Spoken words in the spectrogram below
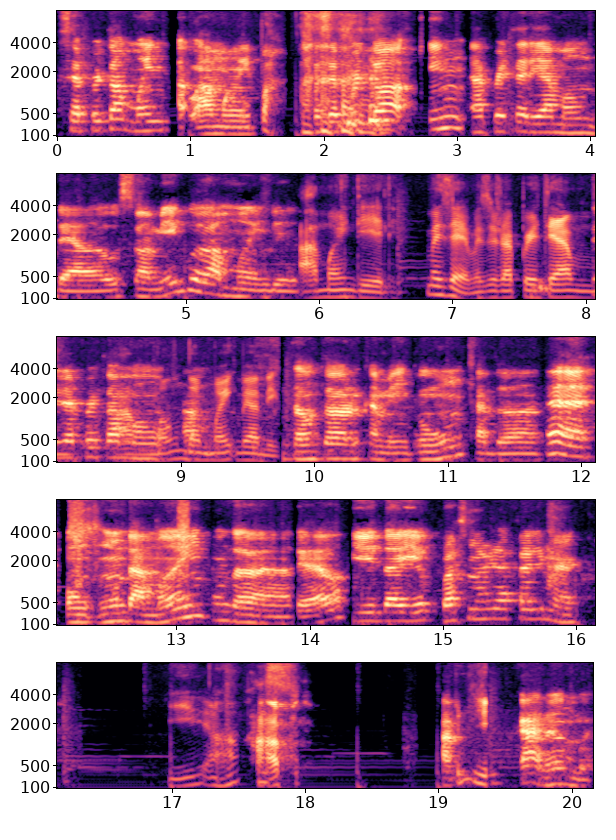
Você apertou a mãe. A mãe. Opa. Você apertou. a- Quem apertaria a mão dela? O seu amigo ou a mãe dele? A mãe dele. Mas é, mas eu já apertei a, Você já apertou a, a mão, mão da a- mãe do meu amigo. Então, teoricamente, um cada. É, um, um da mãe, um da dela, e daí o próximo já é Fred Mercury. E, aham. Rápido. Rapidinho. Caramba,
